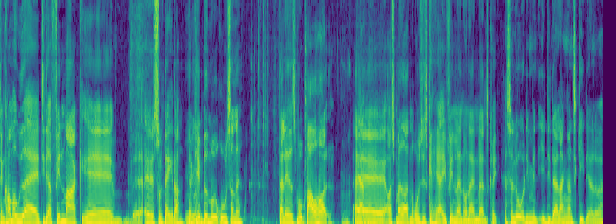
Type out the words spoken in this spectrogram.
Den kommer ud af de der Finnmark-soldater, øh, der kæmpede mod russerne, der lavede små baghold øh, og smadrede den russiske hær i Finland under 2. verdenskrig. Så lå de med, i de der langrandski der, eller hvad?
